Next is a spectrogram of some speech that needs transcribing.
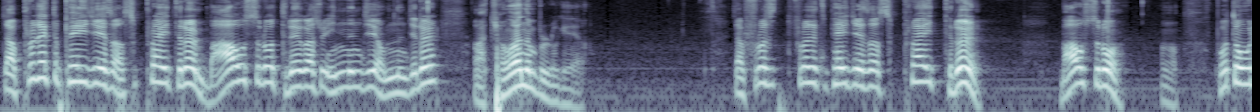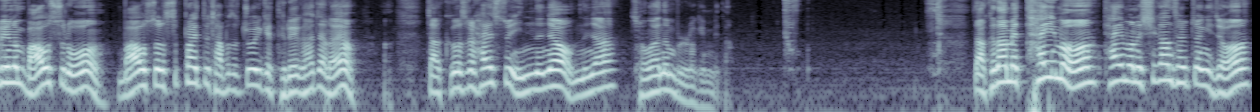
자 프로젝트 페이지에서 스프라이트를 마우스로 드래그 할 수 있는지 없는지를 아, 정하는 블록이에요. 자 프로젝트 페이지에서 스프라이트를 마우스로 어, 보통 우리는 마우스로 마우스로 sprite 잡아서 쭉 이렇게 드래그 하잖아요. 자 그것을 할 수 있느냐 없느냐 정하는 블록입니다. 자그 다음에 타이머. 타이머는 시간 설정이죠.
